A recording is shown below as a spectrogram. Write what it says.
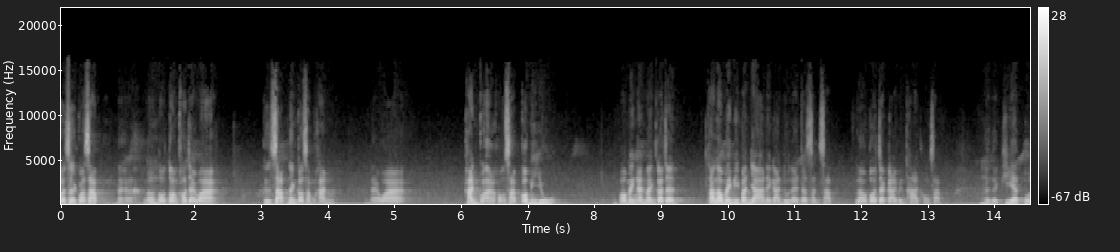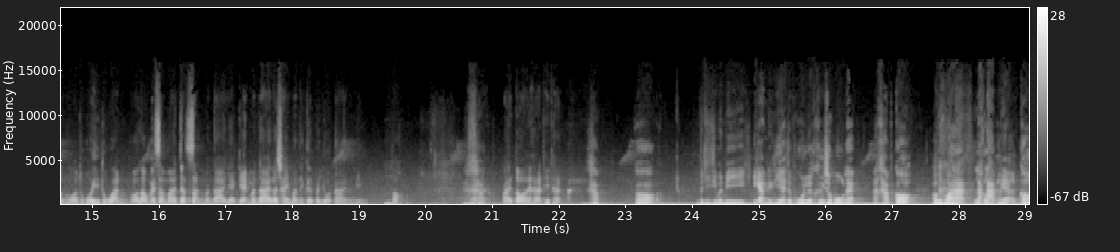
ประเสริฐกว่าทรัพย์นะฮะเราอืมเราต้องเข้าใจว่าคือทรัพย์นั้นก็สำคัญแต่ว่าขั้นกว่าของทรัพย์ก็มีอยู่ เพราะไม่งั้นมันก็จะถ้าเราไม่มีปัญญาในการดูแลจัดสรรทรัพย์ เราก็จะกลายเป็นทาสของทรัพย์เราจะเครียดปวดหัวทุกวี่ทุกวัน เพราะเราไม่สามารถจัดสรรมันได้แยกแยะมันได้แล้วใช้มันให้เกิดประโยชน์ได้นั่นเองเนาะนะครับไปต่อนะฮะทิศฮะครับ ก็จริงๆมันมีอีกอันหนึ่งที่อยากจะพูดเหลือครึ่งชั่วโมงแล้วนะครับ ก็ เอาเป็นว่าหลักๆเนี่ยก็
